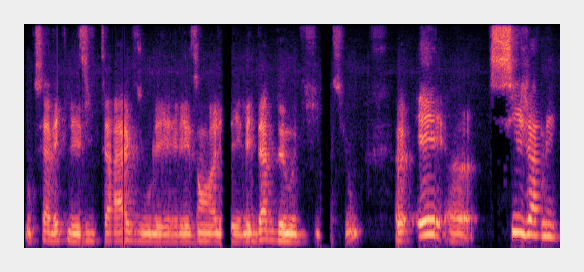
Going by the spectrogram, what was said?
Donc, c'est avec les e-tags ou les, dates de modification. Euh, et euh, si jamais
